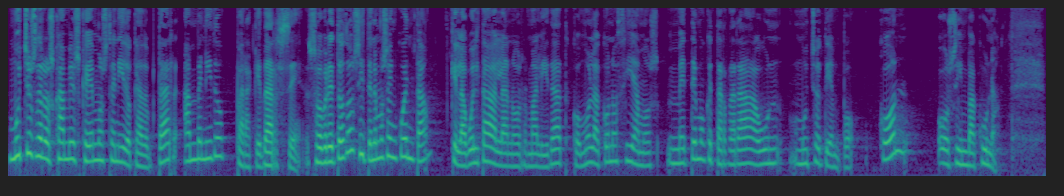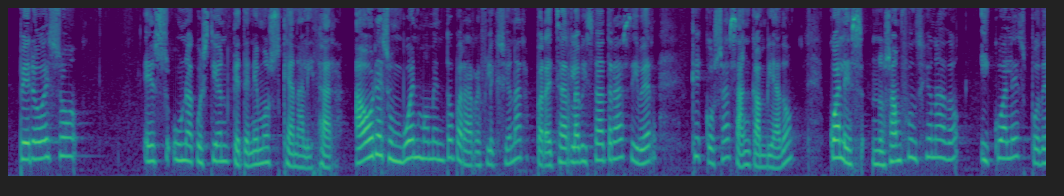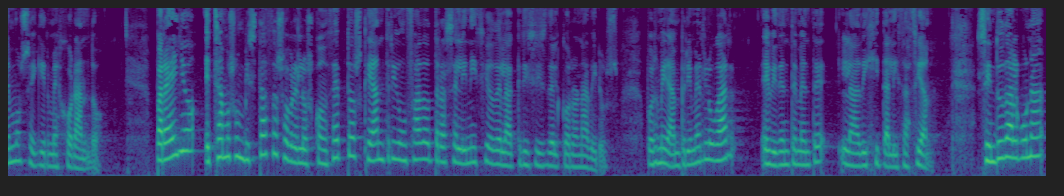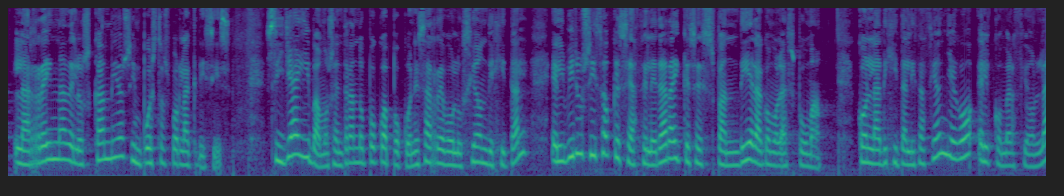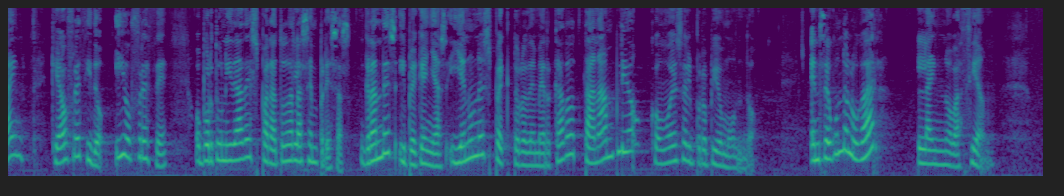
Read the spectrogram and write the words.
muchos de los cambios que hemos tenido que adoptar han venido para quedarse, sobre todo si tenemos en cuenta que la vuelta a la normalidad como la conocíamos me temo que tardará aún mucho tiempo, con o sin vacuna. Pero eso es una cuestión que tenemos que analizar. Ahora es un buen momento para reflexionar, para echar la vista atrás y ver qué cosas han cambiado, cuáles nos han funcionado y cuáles podemos seguir mejorando. Para ello, echamos un vistazo sobre los conceptos que han triunfado tras el inicio de la crisis del coronavirus. Pues mira, en primer lugar, evidentemente, la digitalización. Sin duda alguna, la reina de los cambios impuestos por la crisis. Si ya íbamos entrando poco a poco en esa revolución digital, el virus hizo que se acelerara y que se expandiera como la espuma. Con la digitalización llegó el comercio online, que ha ofrecido y ofrece oportunidades para todas las empresas, grandes y pequeñas, y en un espectro de mercado tan amplio como es el propio mundo. En segundo lugar, la innovación.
